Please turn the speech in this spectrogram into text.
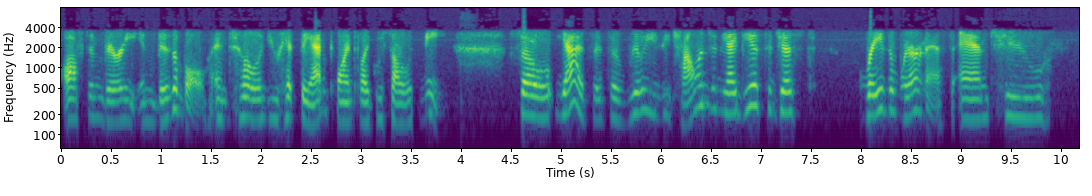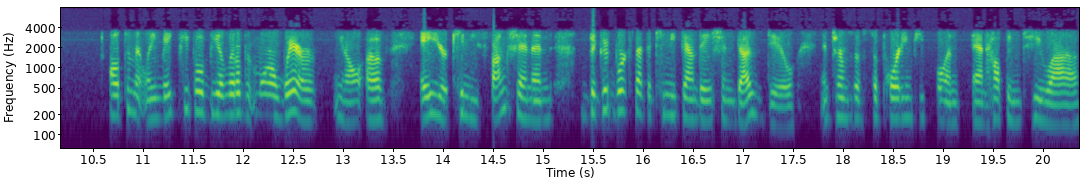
often very invisible until you hit the end point like we saw with me. So yeah, it's it's a really easy challenge and the idea is to just raise awareness and to ultimately make people be a little bit more aware, you know, of a your kidneys function and the good work that the Kidney Foundation does do in terms of supporting people and, and helping to uh,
